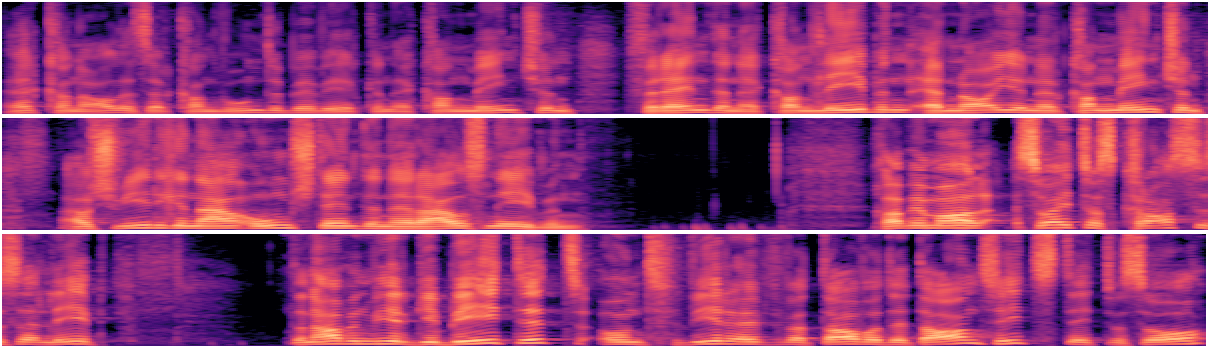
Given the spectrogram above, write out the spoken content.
Er kann alles, er kann Wunder bewirken, er kann Menschen verändern, er kann Leben erneuern, er kann Menschen aus schwierigen Umständen herausnehmen. Ich habe mal so etwas Krasses erlebt. Dann haben wir gebetet und wir etwa da, wo der Dan sitzt, etwa so,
